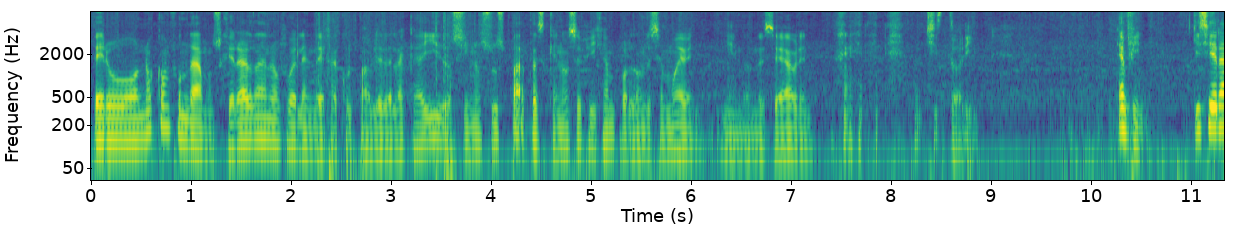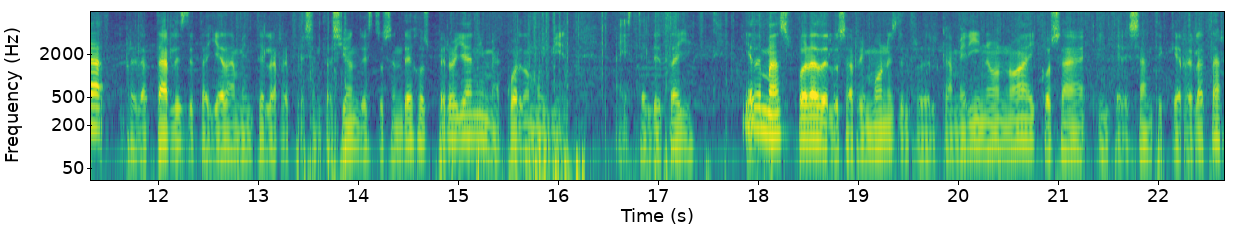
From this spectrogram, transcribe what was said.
Pero no confundamos, Gerarda no fue la endeja culpable de la caída, sino sus patas que no se fijan por dónde se mueven ni en dónde se abren. Chistorín. En fin, quisiera relatarles detalladamente la representación de estos endejos, pero ya ni me acuerdo muy bien. Ahí está el detalle. Y además, fuera de los arrimones dentro del camerino, no hay cosa interesante que relatar.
